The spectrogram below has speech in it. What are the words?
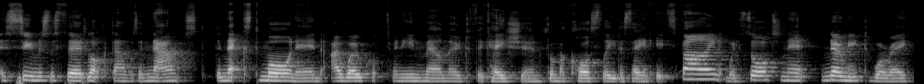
As soon as the third lockdown was announced, the next morning I woke up to an email notification from my course leader saying, It's fine, we're sorting it, no need to worry.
